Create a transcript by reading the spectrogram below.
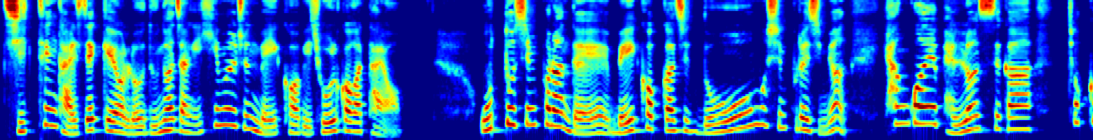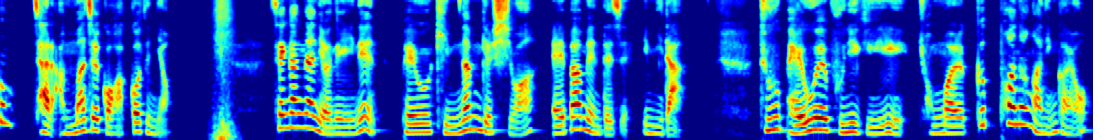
짙은 갈색 계열로 눈화장에 힘을 준 메이크업이 좋을 것 같아요. 옷도 심플한데 메이크업까지 너무 심플해지면 향과의 밸런스가 조금 잘 안 맞을 것 같거든요. 생각난 연예인은 배우 김남길 씨와 에바 멘데즈입니다. 두 배우의 분위기 정말 끝판왕 아닌가요?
